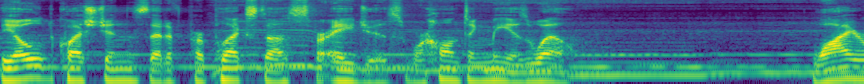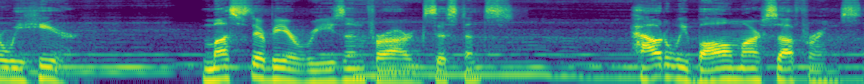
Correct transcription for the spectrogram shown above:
The old questions that have perplexed us for ages were haunting me as well. Why are we here? Must there be a reason for our existence? How do we balm our sufferings,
